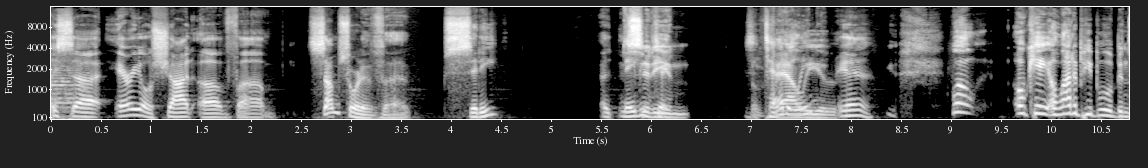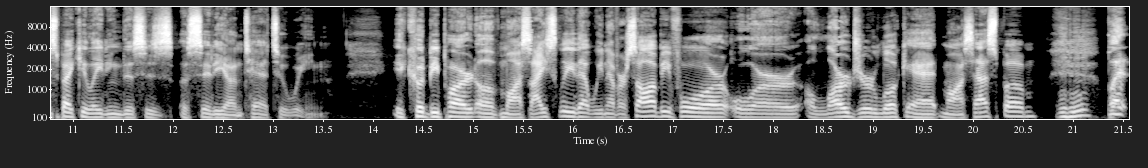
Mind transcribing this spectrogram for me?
This uh, aerial shot of um, some sort of uh, city, uh, maybe City Ta- in the valley of- yeah. Well, okay. A lot of people have been speculating this is a city on Tatooine. It could be part of Mos Eisley that we never saw before, or a larger look at Mos Espa. Mhm. But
